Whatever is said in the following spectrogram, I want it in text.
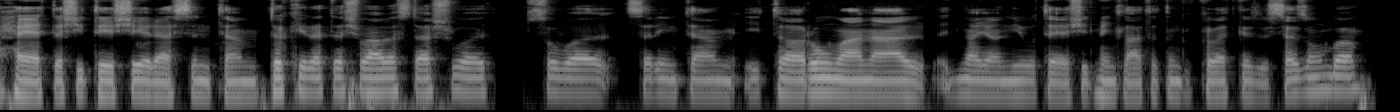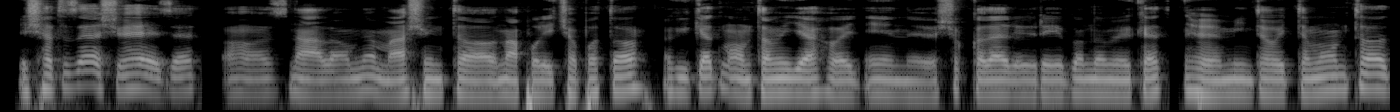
helyettesítésére szerintem tökéletes választás volt, Szóval szerintem itt a Rómánál egy nagyon jó teljesítményt láthatunk a következő szezonban. És hát az első helyzet az nálam nem más, mint a Napoli csapata, akiket mondtam ugye, hogy én sokkal előrébb gondolom őket, mint ahogy te mondtad.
